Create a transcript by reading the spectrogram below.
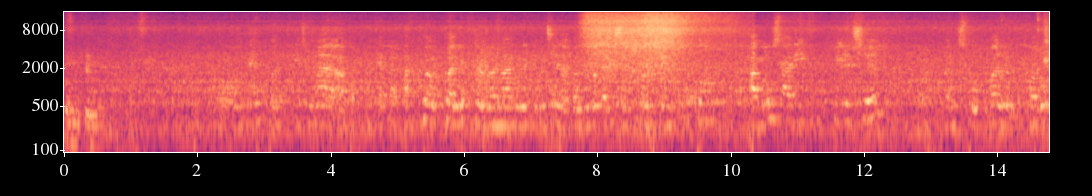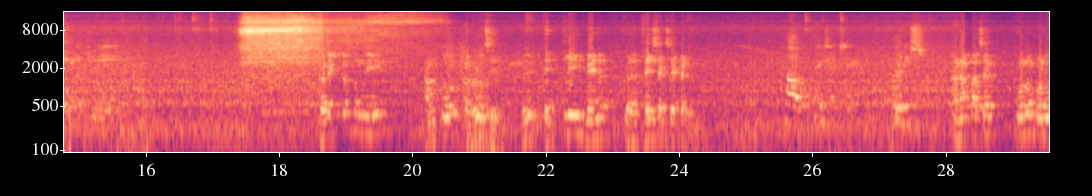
બનવું કેવું? કલેક્ટર બનવાનું એટલે પછી એના પર હું બધા રિસર્ચ કરું તેમ આ બહુ સારી ફિલ્ડ છે. અને સ્કોપ પર ખરો કલેક્ટર તો એ આમ તો અઘરું છે એટલી મહેનત થઈ શકશે ખરી? હા થઈ શકશે. આના પાછળ કોનો કોનો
